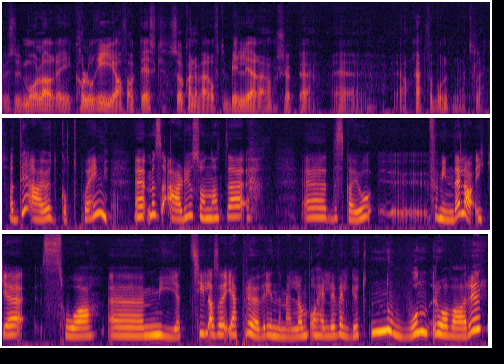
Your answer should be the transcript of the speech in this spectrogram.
hvis du måler i kalorier, faktisk, så kan det være ofte billigere å kjøpe eh, ja, rett for bonden, rett og slett. Ja, Det er jo et godt poeng. Eh, men så er det jo sånn at eh, det skal jo, eh, for min del, da, ikke så eh, mye til. Altså, jeg prøver innimellom å heller velge ut noen råvarer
